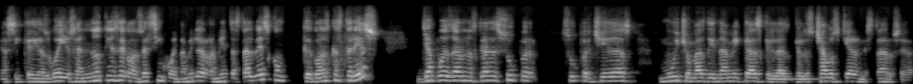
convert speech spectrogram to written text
así que digas, güey, o sea, no tienes que conocer 50 mil herramientas, tal vez con que conozcas tres, ya puedes dar unas clases súper, súper chidas, mucho más dinámicas que, las, que los chavos quieran estar, o sea,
